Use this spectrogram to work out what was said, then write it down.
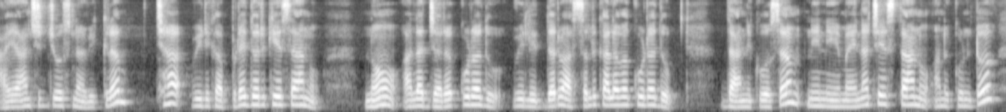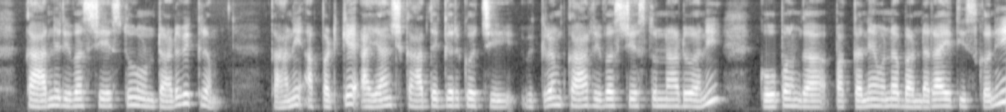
అయాంచి చూసిన విక్రమ్ ఛ వీడికి అప్పుడే దొరికేశాను. నో అలా జరగకూడదు. వీళ్ళిద్దరూ అస్సలు కలవకూడదు. దానికోసం నేనేమైనా చేస్తాను అనుకుంటూ కార్ని రివర్స్ చేస్తూ ఉంటాడు విక్రమ్. కానీ అప్పటికే అయాన్ష్ కార్ దగ్గరకు వచ్చి విక్రమ్ కార్ రివర్స్ చేస్తున్నాడు అని కోపంగా పక్కనే ఉన్న బండరాయి తీసుకొని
